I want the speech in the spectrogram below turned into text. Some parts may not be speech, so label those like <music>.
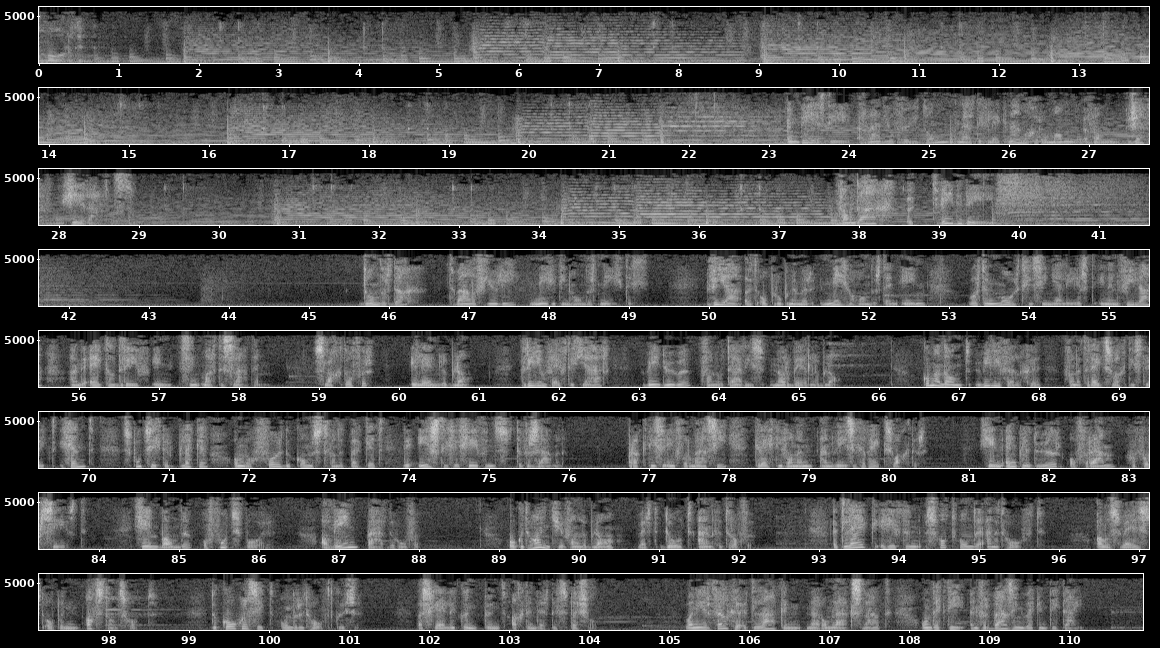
lustmoorden. Een BSD-radiofeuilleton naar de gelijknamige roman van Jeff Gerards. 12 juli 1990. Via het oproepnummer 901 wordt een moord gesignaleerd in een villa aan de Eikeldreef in sint Maartenslatem. Slachtoffer Hélène Leblanc, 53 jaar, weduwe van notaris Norbert Leblanc. Commandant Willy Velge van het Rijkswachtdistrict Gent spoedt zich ter plekke om nog voor de komst van het parket de eerste gegevens te verzamelen. Praktische informatie krijgt hij van een aanwezige rijkswachter. Geen enkele deur of raam geforceerd. Geen banden of voetsporen. Alleen paardenhoeven. Ook het hondje van Leblanc werd dood aangetroffen. Het lijk heeft een schotwonde aan het hoofd. Alles wijst op een afstandsschot. De kogel zit onder het hoofdkussen. Waarschijnlijk een punt 38 special. Wanneer Velge het laken naar omlaag slaat, ontdekt hij een verbazingwekkend detail.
